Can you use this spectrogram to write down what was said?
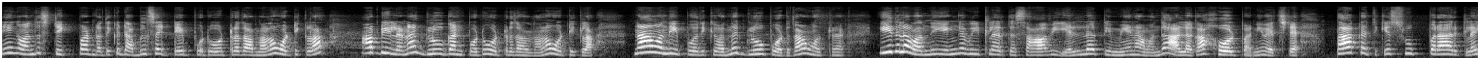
நீங்கள் வந்து ஸ்டிக் பண்ணுறதுக்கு டபுள் சைட் டேப் போட்டு ஒட்டுறதா இருந்தாலும் ஒட்டிக்கலாம். அப்படி இல்லைன்னா க்ளூ கன் போட்டு ஒட்டுறதா இருந்தாலும் ஒட்டிக்கலாம். நான் வந்து இப்போதைக்கு வந்து க்ளூ போட்டு தான் ஒட்டுறேன். இதில் வந்து எங்கள் வீட்டில் இருக்க சாவி எல்லாத்தையுமே நான் வந்து அழகாக ஹோல்ட் பண்ணி வச்சிட்டேன். பார்க்கறதுக்கே சூப்பராக இருக்குல்ல?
